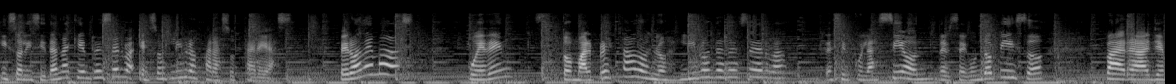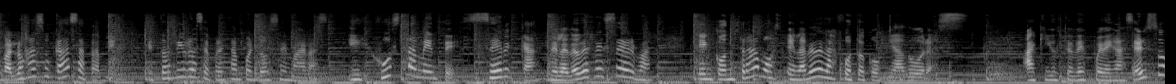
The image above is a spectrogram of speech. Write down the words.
y solicitan aquí en reserva esos libros para sus tareas. Pero además pueden tomar prestados los libros de reserva de circulación del segundo piso para llevarlos a su casa también. Estos libros se prestan por dos semanas y justamente cerca del área de reserva encontramos el área de las fotocopiadoras. Aquí ustedes pueden hacer sus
